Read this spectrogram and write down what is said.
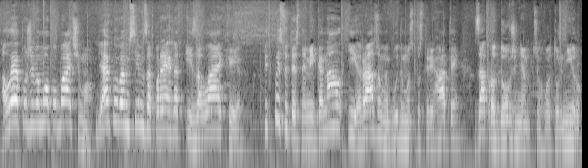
Але поживемо, побачимо. Дякую вам всім за перегляд і за лайки. Підписуйтесь на мій канал, і разом ми будемо спостерігати за продовженням цього турніру.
